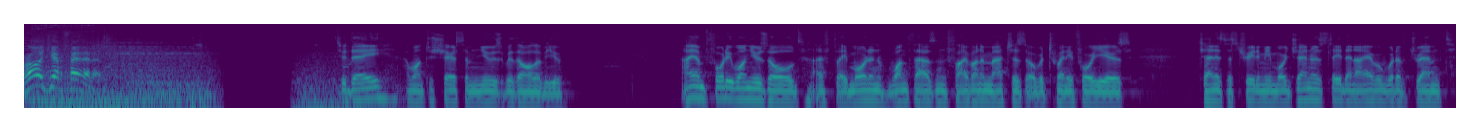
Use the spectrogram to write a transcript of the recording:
Roger Federer. Today, I want to share some news with all of you. I am 41 years old. I've played more than 1,500 matches over 24 years. Tennis has treated me more generously than I ever would have dreamt,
